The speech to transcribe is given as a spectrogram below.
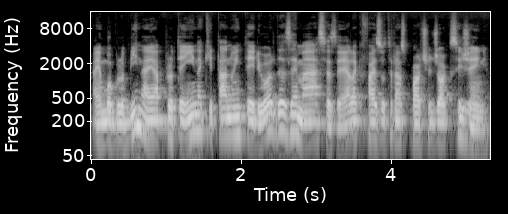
a hemoglobina é a proteína que está no interior das hemácias, é ela que faz o transporte de oxigênio.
